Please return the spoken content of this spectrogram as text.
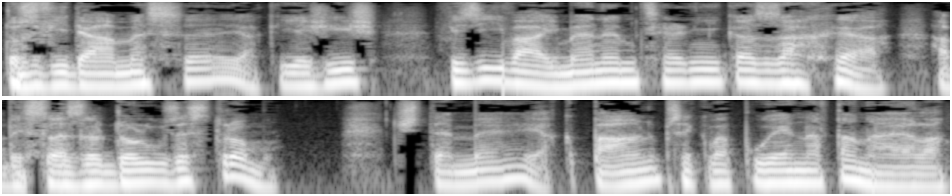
Dozvídáme se, jak Ježíš vyzývá jménem celníka Zachea, aby slezl dolů ze stromu. Čteme, jak pán překvapuje Natanaela,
